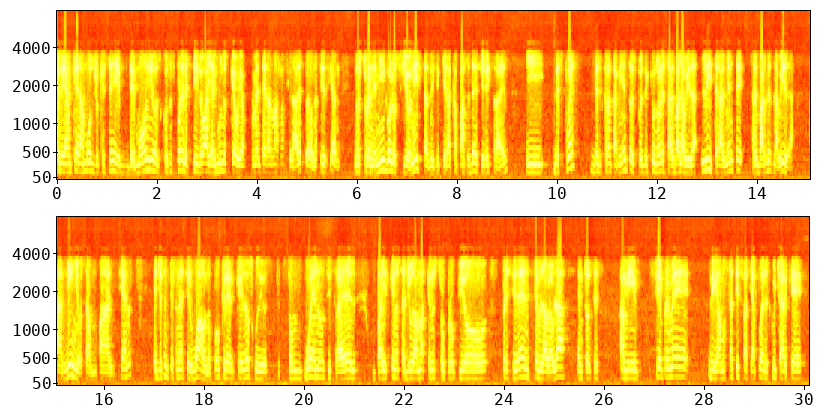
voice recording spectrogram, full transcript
creían que éramos, yo qué sé, demonios, cosas por el estilo. Hay algunos que obviamente eran más racionales, pero aún así decían, nuestro enemigo, los sionistas, ni siquiera capaces de decir Israel. Y después del tratamiento, después de que uno les salva la vida, literalmente salvarles la vida a niños, a, ancianos, ellos empiezan a decir, wow, no puedo creer que los judíos son buenos, Israel, un país que nos ayuda más que nuestro propio presidente, bla, bla, bla. Entonces, a mí siempre me, digamos, satisfacía poder escuchar que,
